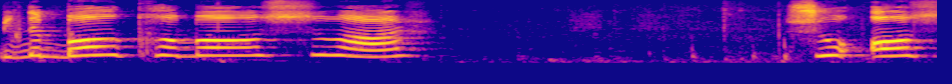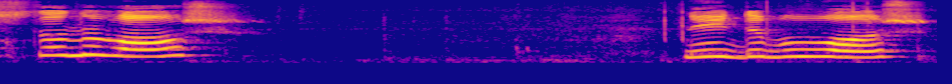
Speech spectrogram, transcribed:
Bir de bal kabağısı var. Şu aslanı var. Neydi bu var?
